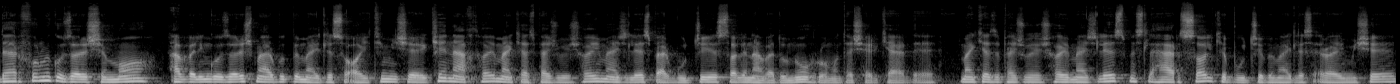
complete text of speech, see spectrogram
در فرم گزارش ما اولین گزارش مربوط به مجلس آیتی میشه که نقدهای مرکز پژوهش‌های مجلس بر بودجه سال 99 رو منتشر کرده. مرکز پژوهش‌های مجلس مثل هر سال که بودجه به مجلس ارائه میشه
